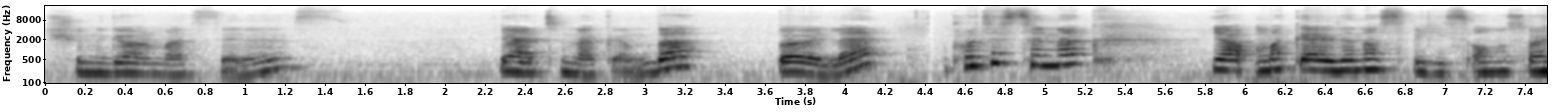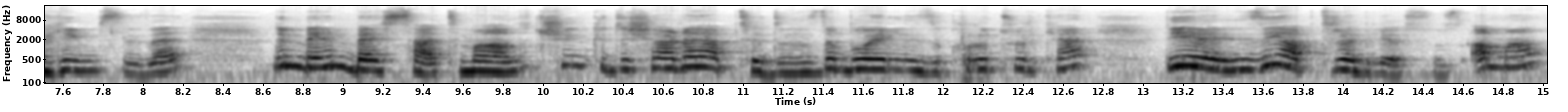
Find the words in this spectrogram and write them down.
Şunu görmezseniz diğer tırnaklarım da böyle. Protez tırnak yapmak evde nasıl bir his onu söyleyeyim size. Dün benim 5 saatimi aldı. Çünkü dışarıda yaptırdığınızda bu elinizi kuruturken diğer elinizi yaptırabiliyorsunuz. Ama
